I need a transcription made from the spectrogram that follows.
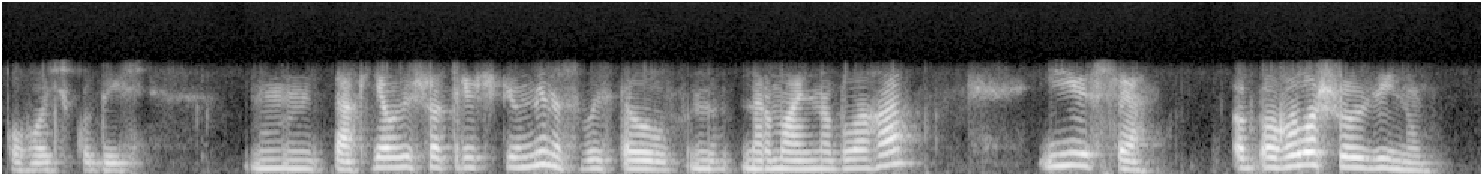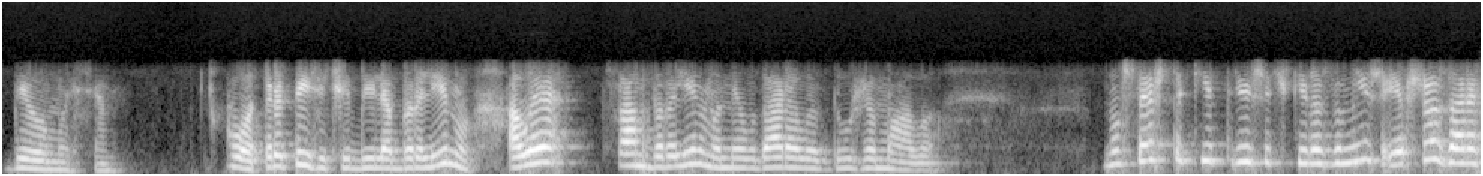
когось кудись. Так, я увійшов трішки в мінус, виставив нормально блага. І все. Оголошую війну. Дивимося. О, три тисячі біля Берліну, але сам Берлін вони ударили дуже мало. Ну, все ж таки трішечки розумніше. Якщо зараз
